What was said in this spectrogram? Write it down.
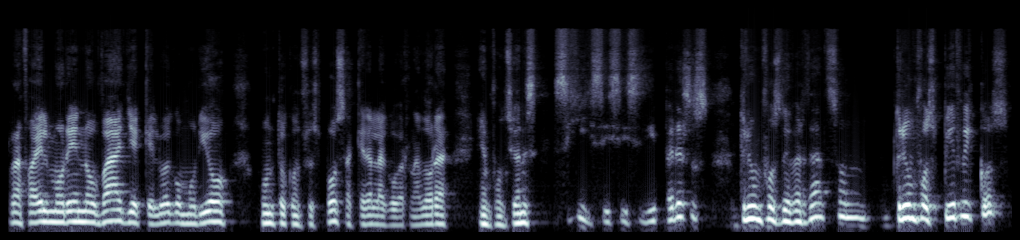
Rafael Moreno Valle, que luego murió junto con su esposa, que era la gobernadora en funciones. Sí, sí, sí, sí, pero esos triunfos de verdad son triunfos pírricos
